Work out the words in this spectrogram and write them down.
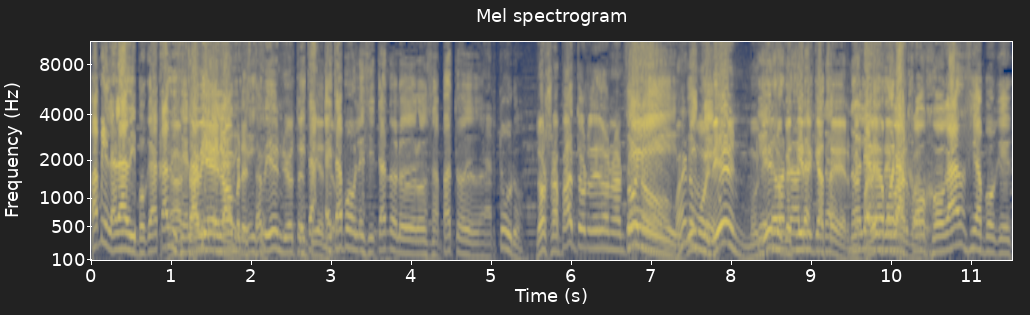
Para mí la Ladi, porque acá Ah, dice está Ladi. bien, Ladi, hombre, está bien, yo te está, entiendo. Está publicitando lo de los zapatos de don Arturo. Los zapatos de don. Sí, bueno, ¿viste? muy bien, muy Que bien no- lo que no tiene que no- hacer. No, me le hagamos la cojogancia porque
